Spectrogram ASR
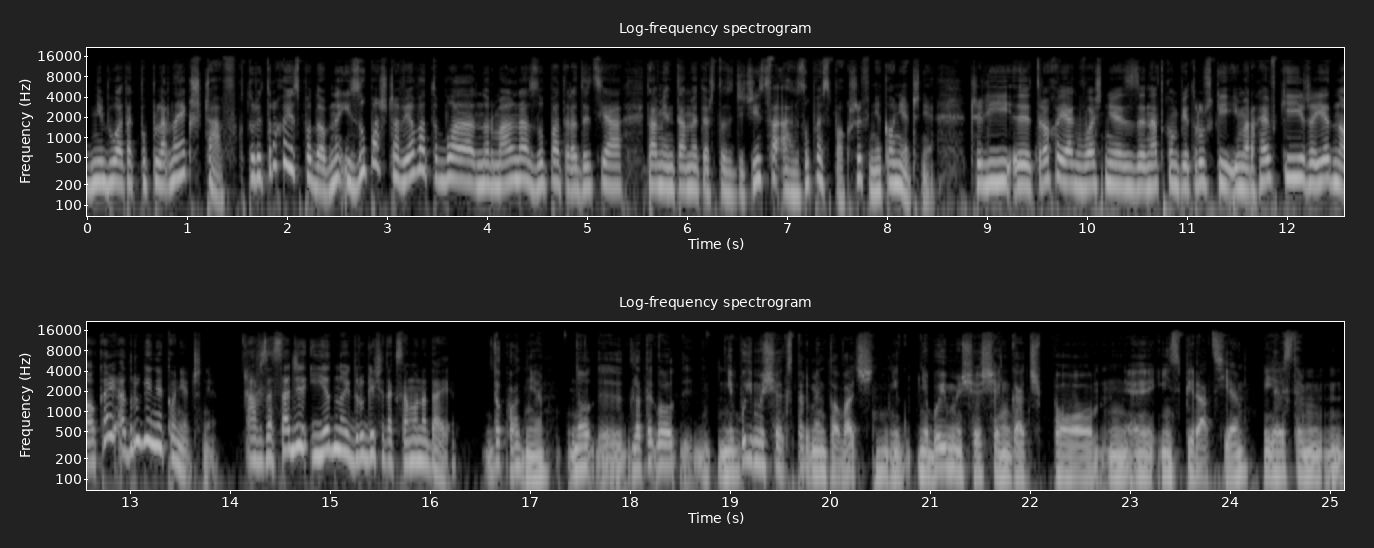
nie była tak popularna jak szczaw, który trochę jest podobny i zupa szczawiowa to była normalna zupa, tradycja, pamiętamy też to z dzieciństwa, a zupę z pokrzyw niekoniecznie. Czyli y, trochę jak właśnie z natką pietruszki i marchewki, że jedno ok, a drugie niekoniecznie. A w zasadzie i jedno i drugie się tak samo nadaje. Dokładnie. No, y, dlatego nie bójmy się eksperymentować, nie, nie bójmy się sięgać po y, inspirację. Ja jestem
